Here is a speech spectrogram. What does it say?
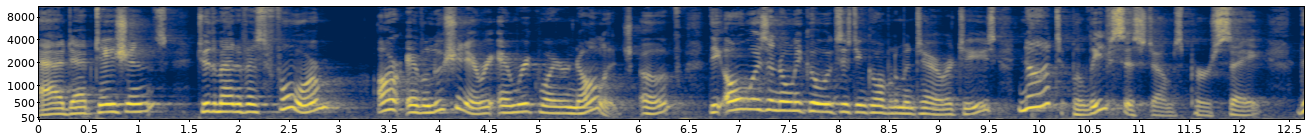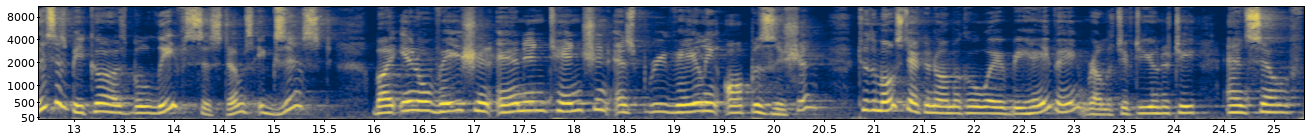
Adaptations to the manifest form are evolutionary and require knowledge of the always and only coexisting complementarities, not belief systems per se. This is because belief systems exist by innovation and intention as prevailing opposition to the most economical way of behaving relative to unity and self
